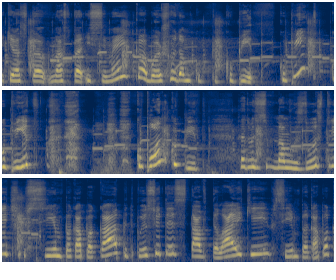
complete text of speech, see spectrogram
Які у нас у нас та і сімейка, бо що там купі, купіт? Купіт? Купіт? Купон купіт. Це, друзі, нових зустріч. Всім пока-пока. Підписуйтесь, ставте лайки. Всім пока-пока.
